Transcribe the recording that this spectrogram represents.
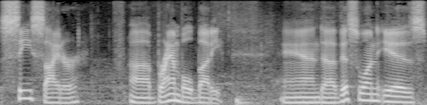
Sea Cider uh, Bramble Bubbly. And uh, this one is,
